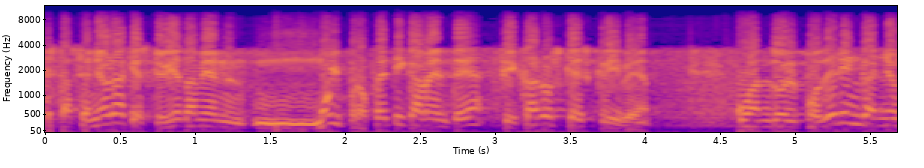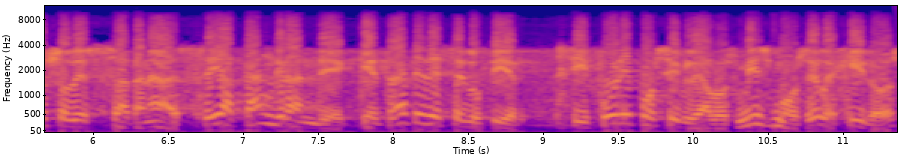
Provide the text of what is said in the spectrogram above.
esta señora que escribía también muy proféticamente, fijaros que escribe, cuando el poder engañoso de Satanás sea tan grande que trate de seducir, si fuere posible, a los mismos elegidos,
